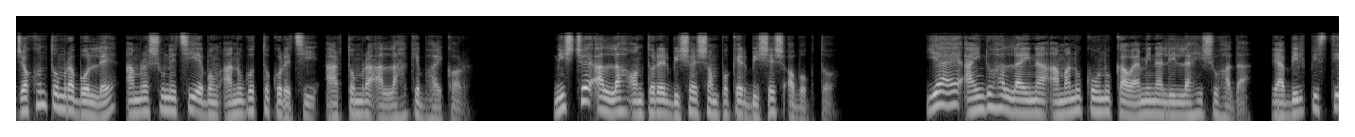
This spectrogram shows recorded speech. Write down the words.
যখন তোমরা বললে, আমরা শুনেছি এবং আনুগত্য করেছি, আর তোমরা আল্লাহকে ভয় কর। নিশ্চয় আল্লাহ অন্তরের বিষয় সম্পর্কের বিশেষ অবক্ত। ইয়া এ আইন্দুহাল্লাইনা আমানু কৌনু কাওয়ামিনা লিল্লাহি সুহাদা ইয়া বিলপিস্তি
